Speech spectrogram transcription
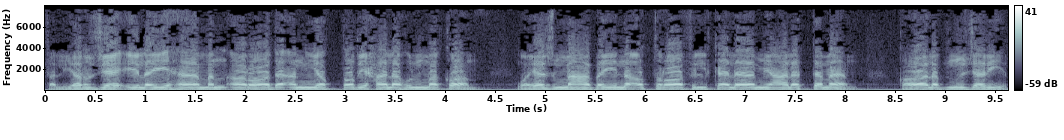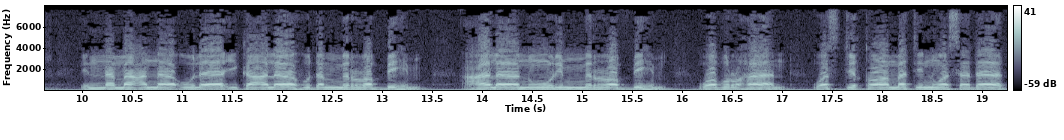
فليرجع إليها من أراد أن يتضح له المقام ويجمع بين أطراف الكلام على التمام. قال ابن جرير إن معنى أولئك على هدى من ربهم. على نور من ربهم وبرهان واستقامة وسداد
